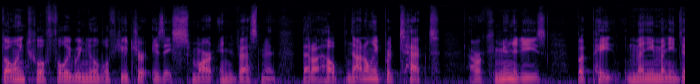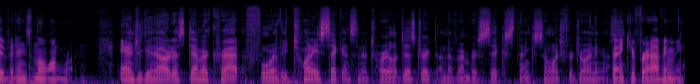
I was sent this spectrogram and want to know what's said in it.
Going to a fully renewable future is a smart investment that'll help not only protect our communities, but pay many, many dividends in the long run. Andrew Gounardes, Democrat for the 22nd Senatorial District on November 6th. Thanks so much for joining us. Thank you for having me.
